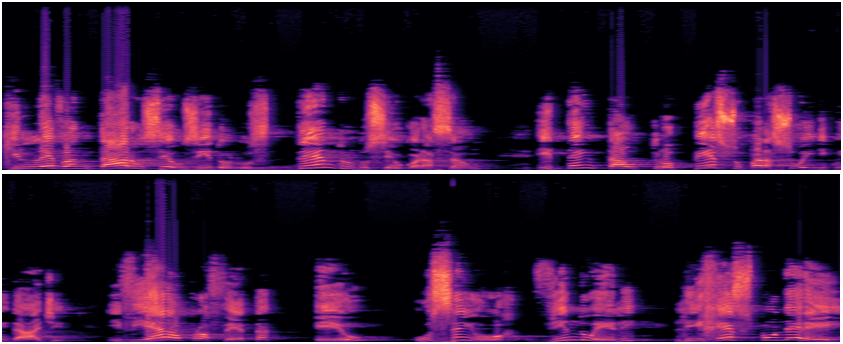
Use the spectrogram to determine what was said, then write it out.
que levantar os seus ídolos dentro do seu coração e tem tal tropeço para sua iniquidade e vier ao profeta, eu, o Senhor, vindo ele, lhe responderei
